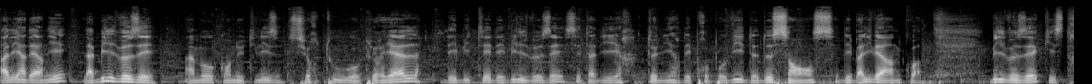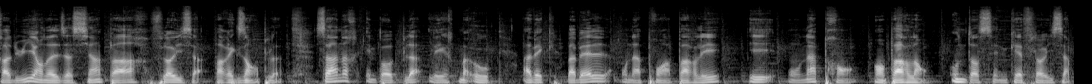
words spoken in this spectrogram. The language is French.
Allez, un dernier, la bilvesée un mot qu'on utilise surtout au pluriel, débiter des bilvesées, c'est-à-dire tenir des propos vides de sens, des balivernes quoi. Qui se traduit en alsacien par Floisa, par exemple. Saner impopla mao. Avec Babel, on apprend à parler et on apprend en parlant. Floisa.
